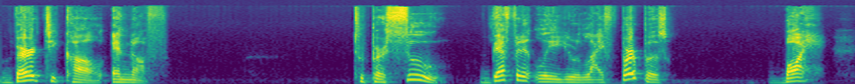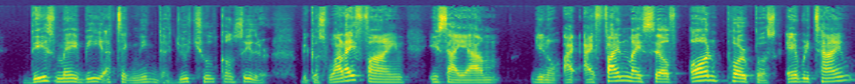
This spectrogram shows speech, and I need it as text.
vertical enough to pursue definitely your life purpose, boy, this may be a technique that you should consider because what I find is I am, you know, I, I find myself on purpose every time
